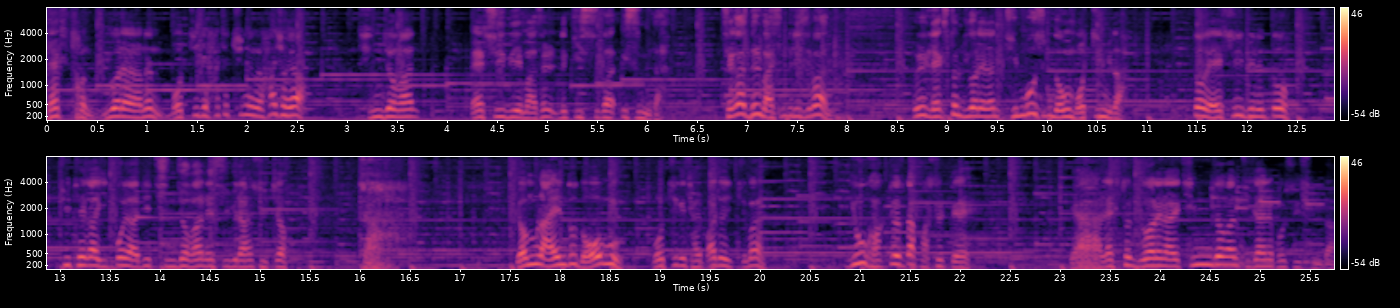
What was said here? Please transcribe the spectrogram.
렉스턴 뉴 아레나는 멋지게 하체 튜닝을 하셔야 진정한 SUV의 맛을 느낄 수가 있습니다. 제가 늘 말씀드리지만 우리 렉스턴 뉴아레는 뒷모습이 너무 멋집니다. 또 SUV는 또 뒤태가 이뻐야지 진정한 SUV라 할 수 있죠. 자, 옆 라인도 너무 멋지게 잘 빠져 있지만 이 각도에서 딱 봤을 때, 야 렉스턴 뉴아레나의 진정한 디자인을 볼 수 있습니다.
